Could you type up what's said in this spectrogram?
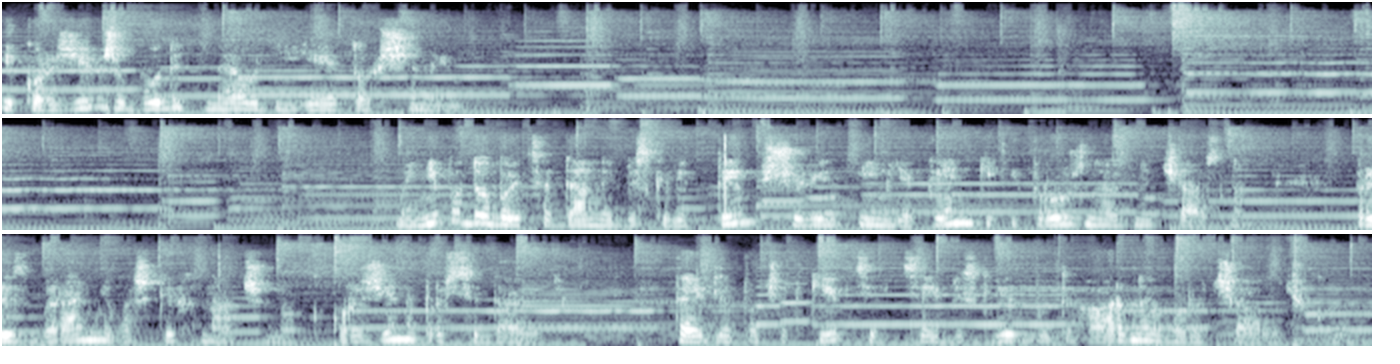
і коржі вже будуть не однієї товщини. Мені подобається даний бісквіт тим, що він і м'якенький, і пружний одночасно. При збиранні важких начинок коржі не просідають. Та й для початківців цей бісквіт буде гарною виручалочкою.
